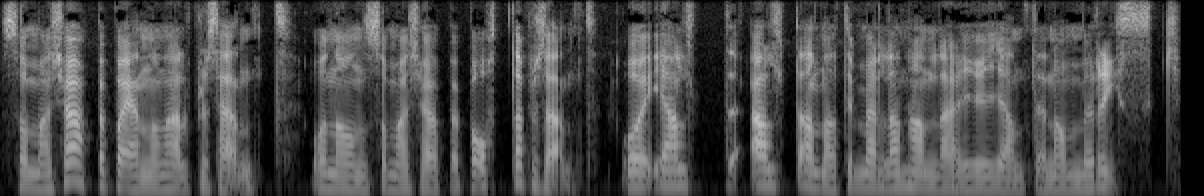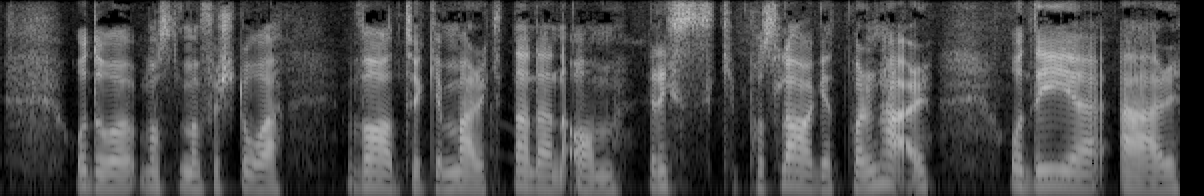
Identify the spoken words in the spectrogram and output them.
som man köper på en och en halv procent och någon som man köper på 8 procent. Och i allt, allt annat emellan handlar ju egentligen om risk. Och då måste man förstå vad tycker marknaden om riskpåslaget på den här? Och det är,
